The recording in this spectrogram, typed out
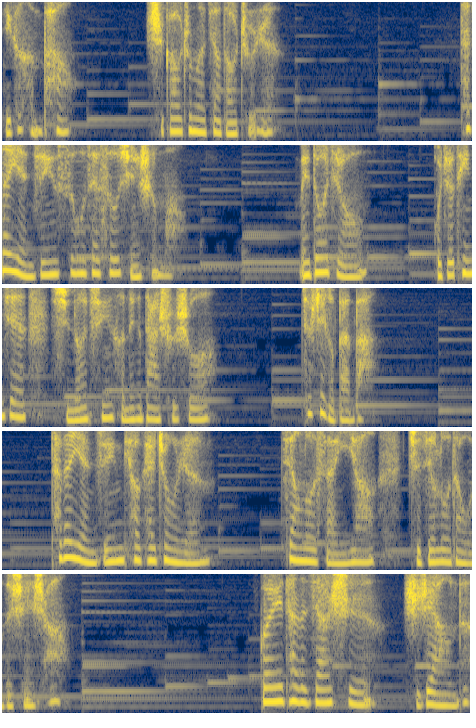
一个很胖，是高中的教导主任。他的眼睛似乎在搜寻什么。没多久，我就听见许诺清和那个大叔说：“就这个班吧。”他的眼睛跳开众人，降落伞一样直接落到我的身上。关于他的家世是这样的：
